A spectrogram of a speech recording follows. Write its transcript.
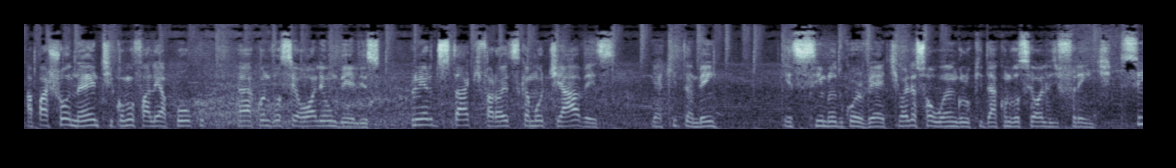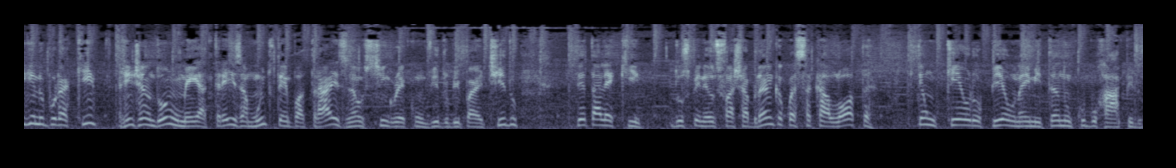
apaixonante, como eu falei há pouco, é, quando você olha um deles. Primeiro destaque, faróis escamoteáveis e aqui também esse símbolo do Corvette. Olha só o ângulo que dá quando você olha de frente. Seguindo por aqui, a gente andou no 63 há muito tempo atrás, né? O Stingray com vidro bipartido. Detalhe aqui dos pneus de faixa branca com essa calota que tem um Q europeu, né? Imitando um cubo rápido.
